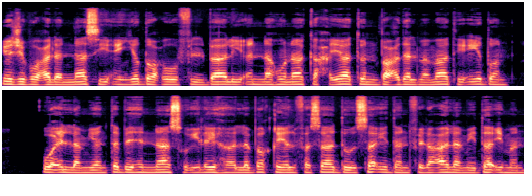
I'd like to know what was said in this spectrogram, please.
يجب على الناس أن يضعوا في البال أن هناك حياة بعد الممات أيضا وإن لم ينتبه الناس إليها لبقي الفساد سائدا في العالم دائما.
